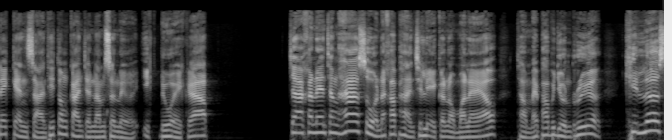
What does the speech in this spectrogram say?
ในแก่นสารที่ต้องการจะนำเสนออีกด้วยครับ จากคะแนนทั้ง 5 ส่วนนะครับหารเฉลี่ยกันออกมาแล้วทำให้ภาพยนตร์เรื่อง Killers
